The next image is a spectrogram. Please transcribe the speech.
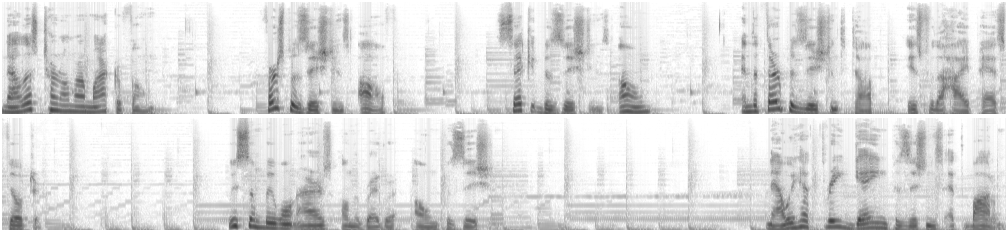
Now let's turn on our microphone. First position is off, second position is on, and the third position at the top is for the high pass filter. We simply want ours on the regular on position. Now we have three gain positions at the bottom,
